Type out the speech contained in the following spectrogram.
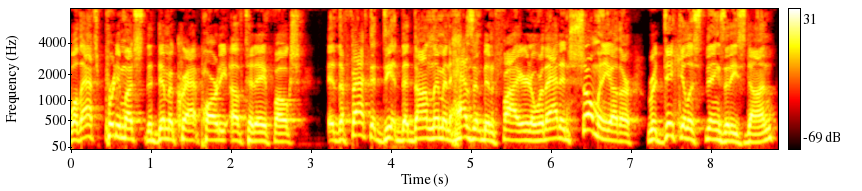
Well, that's pretty much the Democrat Party of today, folks. The fact that, D- that Don Lemon hasn't been fired over that and so many other ridiculous things that he's done.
